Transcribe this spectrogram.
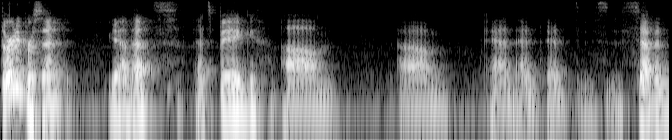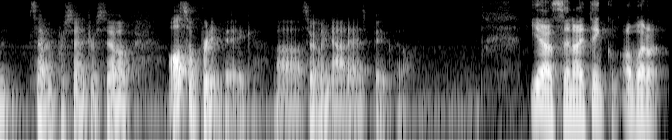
30%, yeah, that's that's big, um, um, and and and seven seven percent or so, also pretty big. Uh, certainly not as big though. Yes, and I think what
